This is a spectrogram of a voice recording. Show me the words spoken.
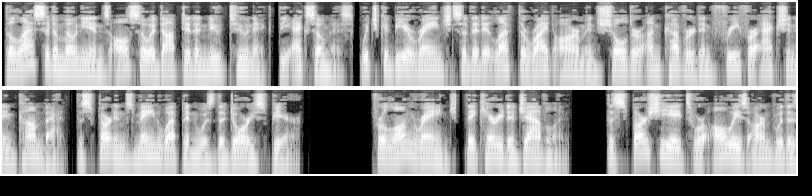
The Lacedaemonians also adopted a new tunic, the exomis, which could be arranged so that it left the right arm and shoulder uncovered and free for action in combat. The Spartans' main weapon was the dory spear. For long range, they carried a javelin. The Spartiates were always armed with a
